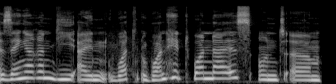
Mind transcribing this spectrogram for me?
Sängerin, die ein What- One-Hit-Wonder ist und ähm,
